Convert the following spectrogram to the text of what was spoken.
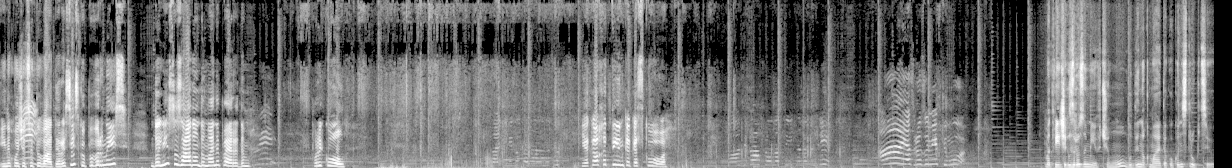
І не хочу цитувати. Російською повернись до лісу задом, до мене передом. Прикол. Яка хатинка казкова. Матвійчик зрозумів, чому будинок має таку конструкцію.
